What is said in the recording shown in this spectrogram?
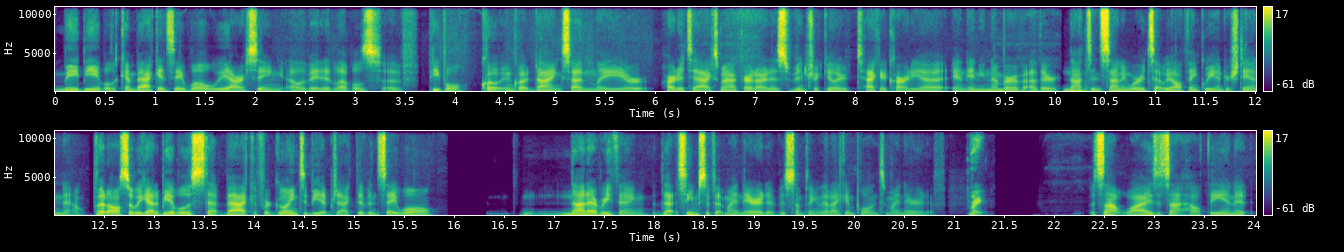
may be able to come back and say, well, we are seeing elevated levels of people, quote unquote, dying suddenly, or heart attacks, myocarditis, ventricular tachycardia, and any number of other nonsense sounding words that we all think we understand now. But also, we got to be able to step back if we're going to be objective and say, well, not everything that seems to fit my narrative is something that I can pull into my narrative. Right. It's not wise, it's not healthy. And it,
